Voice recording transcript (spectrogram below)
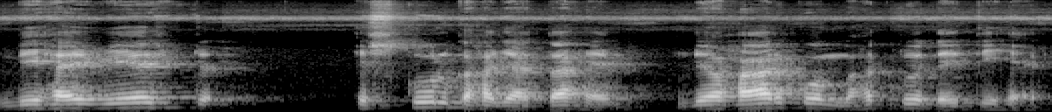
बिहेवियरिस्ट स्कूल कहा जाता है, व्यवहार को महत्व देती है।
